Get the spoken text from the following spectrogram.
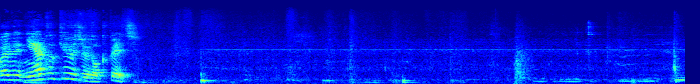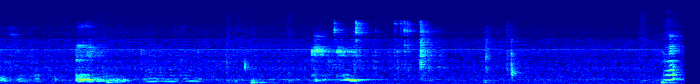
これね296ページ。ね。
